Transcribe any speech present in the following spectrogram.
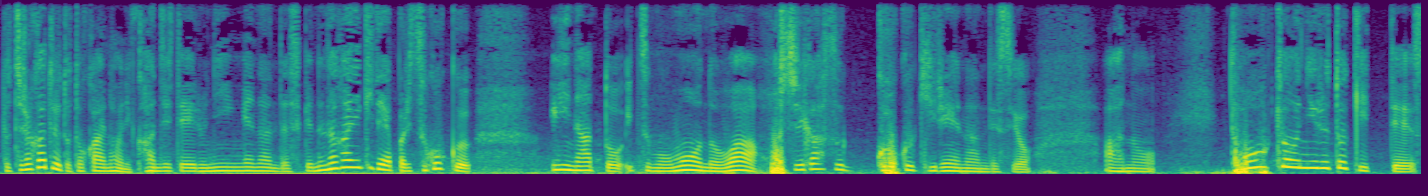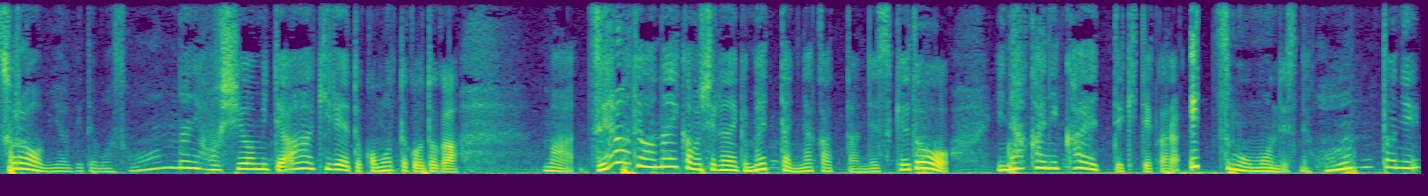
どちらかというと都会の方に感じている人間なんですけど、長に来てやっぱりすごくいいなといつも思うのは、星がすごく綺麗なんですよ。あの、東京にいる時って空を見上げてもそんなに星を見て、ああ、綺麗とか思ったことがまあ、ゼロではないかもしれないけど、めったになかったんですけど、田舎に帰ってきてから、いつも思うんですね。本当に、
